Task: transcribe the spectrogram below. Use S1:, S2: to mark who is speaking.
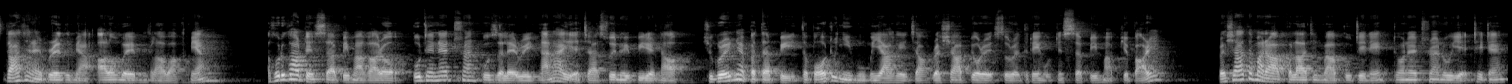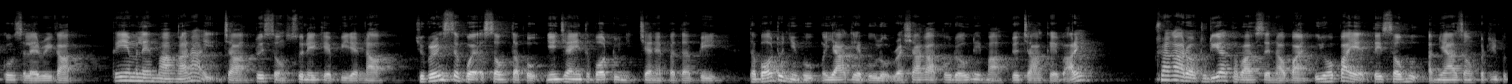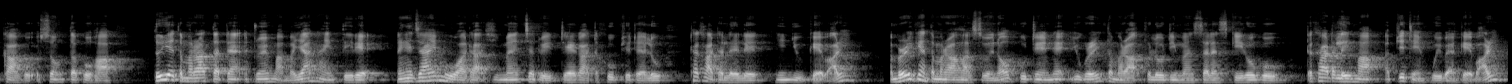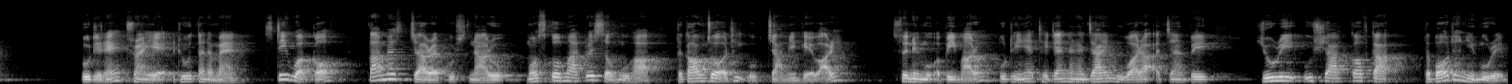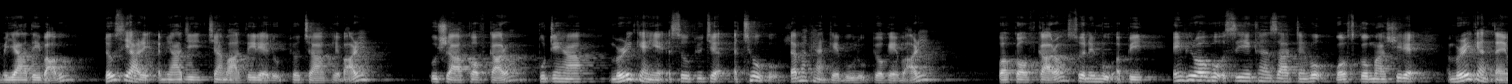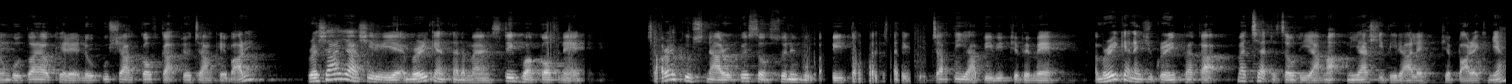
S1: Star Channel ပရိသတ်များအားလုံးပဲမင်္ဂလာပါခင်ဗျာအခုတစ်ခေါက်တင်ဆက်ပေးမှာကတော့ပူတင်နဲ့ Trump ကိုယ်စားလှယ်တွေ9နာရီအကြာဆွေးနွေးပြီးတဲ့နောက်ယူကရိန်းနဲ့ပတ်သက်ပြီးသဘောတူညီမှုမရခဲ့ကြောင်းရုရှားပြောတဲ့ဆိုတဲ့သတင်းကိုတင်ဆက်ပေးမှာဖြစ်ပါတယ်ရုရှားသမ္မတဗလာဒီမာပူတင်နဲ့ဒေါ်နယ်ထရန့်တို့ရဲ့ထိပ်တန်းကိုယ်စားလှယ်တွေကကရင်မလင်မှာ9နာရီအကြာတွေ့ဆုံဆွေးနွေးခဲ့ပြီးတဲ့နောက်ယူကရိန်းစစ်ပွဲအဆုံးသတ်ဖို့ငြိမ်းချမ်းရေးသဘောတူညီချက်နဲ့ပတ်သက်ပြီးသဘောတူညီမှုမရခဲ့ဘူးလို့ရုရှားကဗုဒ္ဓဦးနေ့မှာပြောကြားခဲ့ပါတယ် ထရန့်ကတော့ဒုတိယကမ္ဘာစစ်နောက်ပိုင်းဥရောပရဲ့တိတ်ဆုံမှုအများဆုံးပဋိပက္ခကိုအဆုံးသတ်ဖို့ဟာသူရဲ့သမရတပ်တန်အတွင်းမှာမရနိုင်သေးတဲ့နိုင်ငံခြားရေးမူဝါဒရည်မှန်းချက်တွေတဲကတစ်ခုဖြစ်တယ်လို့ထက်ခါတလဲလဲညှဉ်းညူခဲ့ပါတယ်။အမေရိကန်သမ္မတဟာဆိုရင်တော့ပူတင်နဲ့ယူကရိန်းသမ္မတဗလိုဒီမန်ဇယ်လန်စကီတို့ကိုတခါတလေမှအပြစ်တင်ဝေဖန်ခဲ့ပါတယ်။ပူတင်နဲ့ထရန့်ရဲ့အထူးတန်တမန်စတီဝါကော့သာမတ်ဂျာရက်ကုရှနာတို့မော်စကိုမှာတွေ့ဆုံမှုဟာတကောင်ကျော်အထိကိုကြာမြင့်ခဲ့ပါတယ်။ ဆွေးနွေးမှုအပြီးမှာတော့ပူတင်ရဲ့ထိပ်တန်းနိုင်ငံခြားရေးမူဝါဒအကြံပေးယူရီဥရှာကော့ဖ်ကသဘောတူညီမှုတွေမရသေးပါဘူး။လှုပ်ရှားတွေအများကြီးကြံပါသေးတယ်လို့ပြောကြားခဲ့ပါတယ်။ဥရှာကော့ဖ်ကတော့ပူတင်ဟာအမေရိကန်ရဲ့အဆိုပြုချက်အချို့ကိုလက်မခံခဲ့ဘူးလို့ပြောခဲ့ပါတယ်။ဝါကော့ဖ်ကတော့ဆွေးနွေးမှုအပြီးအင်ဖီရောကိုအစီရင်ခံစာတင်ဖို့မော်စကိုမှာရှိတဲ့အမေရိကန်တန်ယုံကိုတွားရောက်ခဲ့တယ်လို့ဥရှာကော့ဖ်ကပြောကြားခဲ့ပါတယ်။ရုရှားရရှိတွေရဲ့အမေရိကန်တန်တမန်စတီဗ်ဝါကော့ဖ်နဲ့ ဂျာရက်ကုရှနာတို့တွေ့ဆုံဆွေးနွေးမှုအပြီးတောက်သက်ချက်တွေကိုကြားသိရပြီးပြီဖြစ်ပေမဲ့အမေရိကန်နဲ့ယူကရိန်းဘက်ကမှတ်ချက်တစုံတရာမှမရရှိသေးတာလည်းဖြစ်ပါတယ်ခင်ဗျာ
